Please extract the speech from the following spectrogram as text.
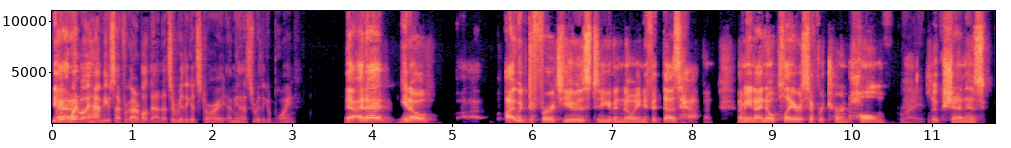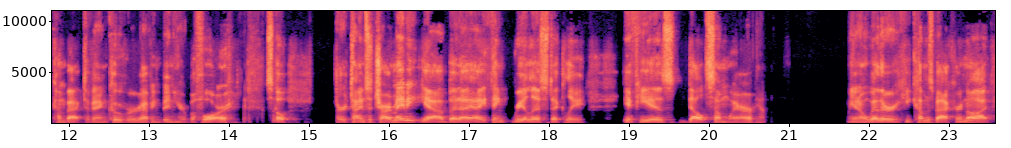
yeah, great point I, about Hamhuis. I forgot about that. That's a really good story. I mean, that's a really good point. Yeah, and I, you know, I would defer to you as to even knowing if it does happen. I mean, I know players have returned home. Right. Luke Schenn has come back to Vancouver, having been here before. so third time's a charm, maybe. Yeah, but I, I think realistically, if he is dealt somewhere, yep. you know, whether he comes back or not,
